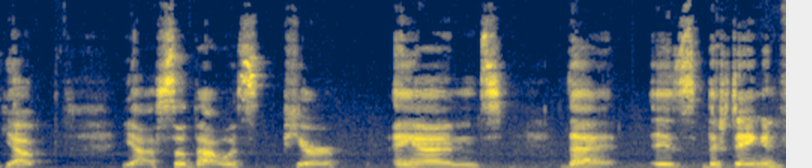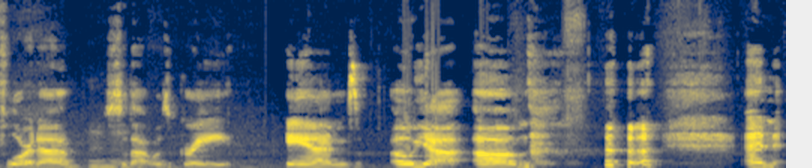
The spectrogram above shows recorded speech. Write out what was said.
Yep. Yeah, so that was pure. And that is they're staying in Florida, so Mhm. that was great. And oh yeah, um and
